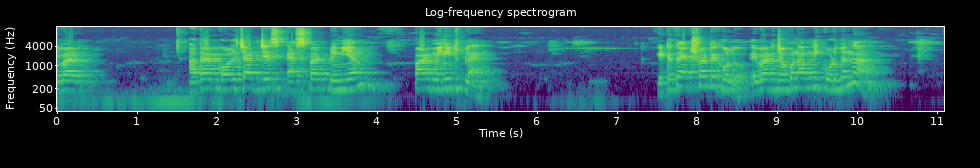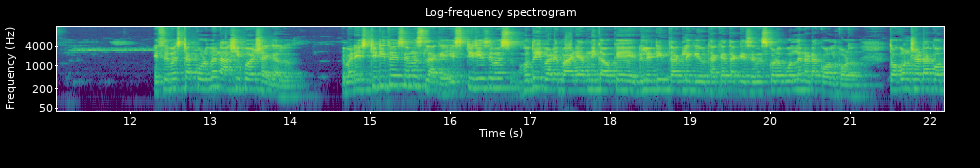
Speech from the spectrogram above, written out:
এবার other call charges as per premium per minute plan এটা তো একশো আটে হলো। এবার যখন আপনি করবেন না এস এম এসটা করবেন, আশি পয়সা গেল। এবার এসটিডি তো এস এম এস লাগে। এসটিডি এস এম এস হতেই পারে বাইরে আপনি কাউকে রিলেটিভ থাকলে, কেউ থাকে, তাকে এস এম এস করে বললেন, এটা কল করো। তখন সেটা কত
